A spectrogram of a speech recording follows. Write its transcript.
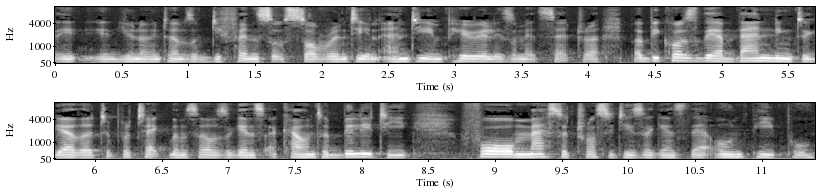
you know, in terms of defense of sovereignty and anti-imperialism, etc., but because they are banding together to protect themselves against accountability for mass atrocities against their own people.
